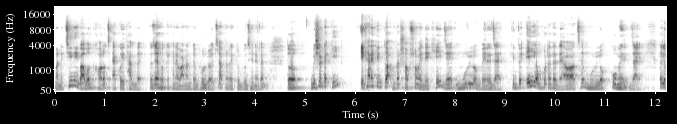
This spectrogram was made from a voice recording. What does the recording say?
মানে চিনি বাবদ খরচ একই থাকবে। তো যাই হোক, এখানে বানানটা ভুল রয়েছে, আপনারা একটু বুঝে নেবেন। তো বিষয়টা কি? এখানে কিন্তু আমরা সবসময় দেখি যে মূল্য বেড়ে যায়, কিন্তু এই অঙ্কটাতে দেওয়া আছে মূল্য কমে যায়। তাহলে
